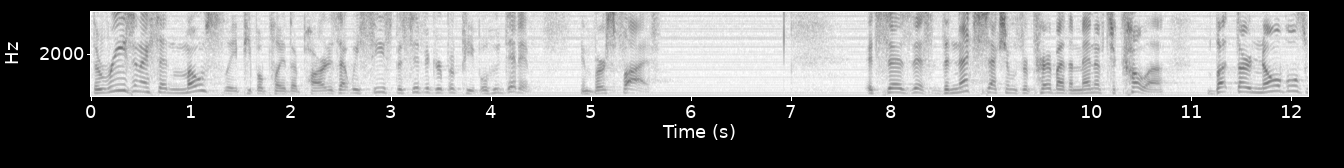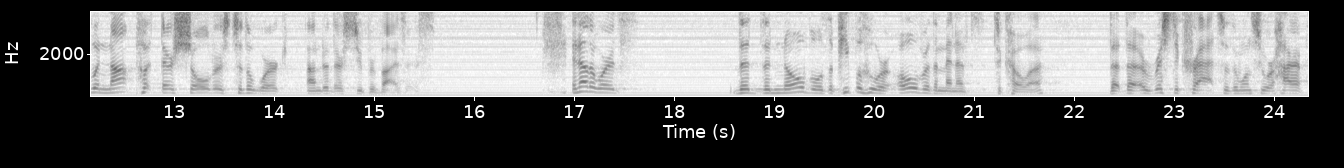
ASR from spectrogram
the reason I said mostly people played their part is that we see a specific group of people who did it. In verse 5, it says this The next section was prepared by the men of Tekoa, but their nobles would not put their shoulders to the work under their supervisors. In other words, the, the nobles, the people who were over the men of Tekoa, the, the aristocrats or the ones who were higher up,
